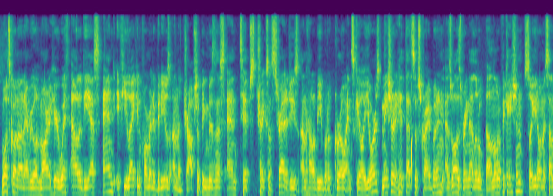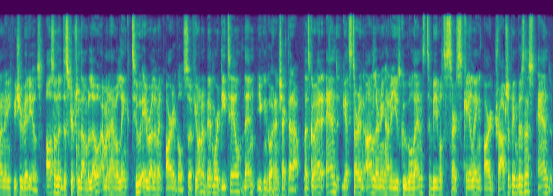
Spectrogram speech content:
What's going on everyone, Mario here with AutoDS and if you like informative videos on the dropshipping business and tips, tricks, and strategies on how to be able to grow and scale yours, make sure to hit that subscribe button as well as ring that little bell notification so you don't miss out on any future videos. Also in the description down below, I'm going to have a link to a relevant article. So if you want a bit more detail, then you can go ahead and check that out. Let's go ahead and get started on learning how to use Google Lens to be able to start scaling our dropshipping business and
